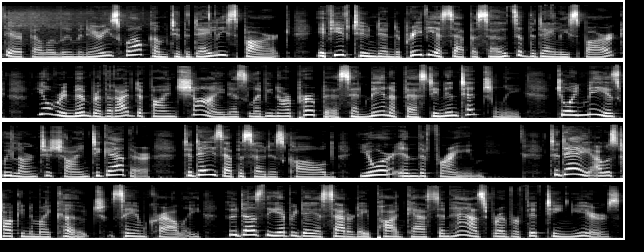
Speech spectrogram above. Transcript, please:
there, fellow luminaries. Welcome to the Daily Spark. If you've tuned into previous episodes of the Daily Spark, you'll remember that I've defined shine as living our purpose and manifesting intentionally. Join me as we learn to shine together. Today's episode is called You're in the Frame. Today, I was talking to my coach, Sam Crowley, who does the Everyday is Saturday podcast and has for over 15 years.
